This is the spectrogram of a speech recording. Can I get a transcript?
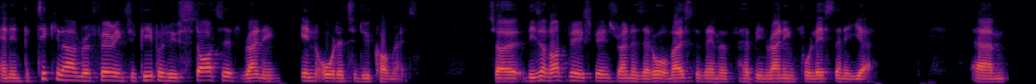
and in particular, I'm referring to people who started running in order to do comrades. So these are not very experienced runners at all. Most of them have, have been running for less than a year. Um,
